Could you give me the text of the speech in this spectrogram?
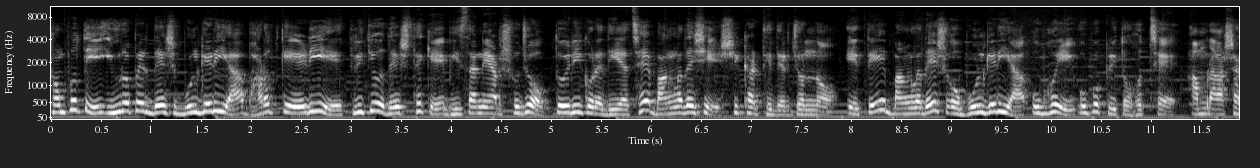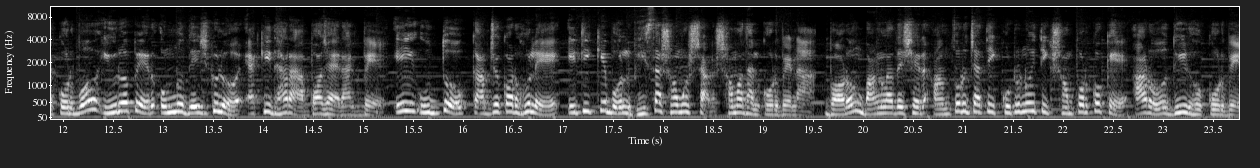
সম্প্রতি ইউরোপের দেশ বুলগেরিয়া ভারতকে এড়িয়ে তৃতীয় দেশ থেকে ভিসা নেয়ার সুযোগ তৈরি করে দিয়েছে বাংলাদেশি শিক্ষার্থীদের জন্য। এতে বাংলাদেশ ও বুলগেরিয়া উভয়ই উপকৃত হচ্ছে। আমরা আশা করব ইউরোপের অন্য দেশগুলো একই ধারা বজায় রাখবে। এই উদ্যোগ কার্যকর হলে এটি কেবল ভিসা সমস্যার সমাধান করবে না, বরং বাংলাদেশের আন্তর্জাতিক কূটনৈতিক সম্পর্ককে আরও দৃঢ় করবে।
